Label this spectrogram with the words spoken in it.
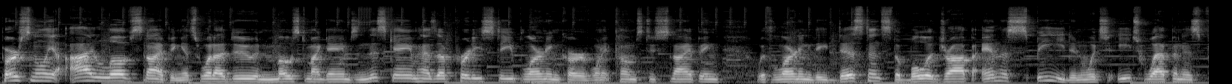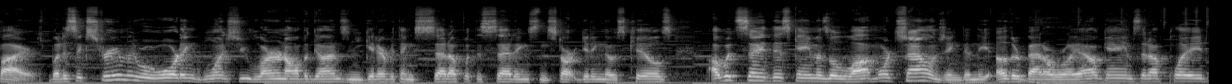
Personally, I love sniping. It's what I do in most of my games, and this game has a pretty steep learning curve when it comes to sniping, with learning the distance, the bullet drop, and the speed in which each weapon is fired. But it's extremely rewarding once you learn all the guns and you get everything set up with the settings and start getting those kills. I would say this game is a lot more challenging than the other Battle Royale games that I've played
